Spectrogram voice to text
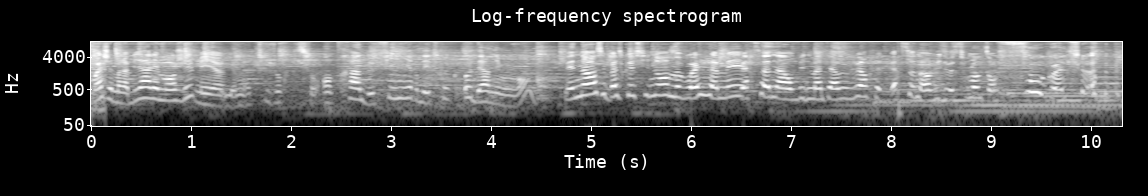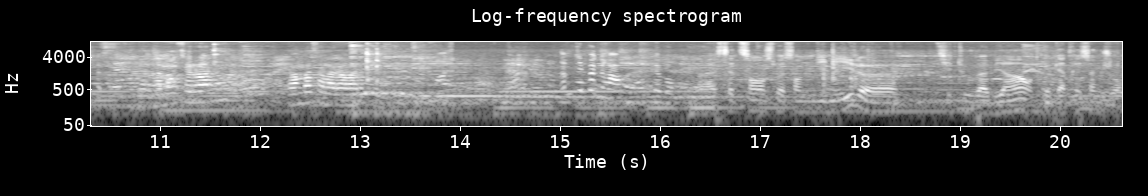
Moi j'aimerais bien aller manger, mais euh, il y en a toujours qui sont en train de finir des trucs au dernier moment. Mais non, c'est parce que sinon on me voit jamais, personne n'a envie de m'interviewer, en fait personne n'a envie de... Tout le monde s'en fout quoi, tu vois. Un petit peu gras, mais bon. Voilà, 770 000, euh, si tout va bien, entre 4 et 5 jours.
